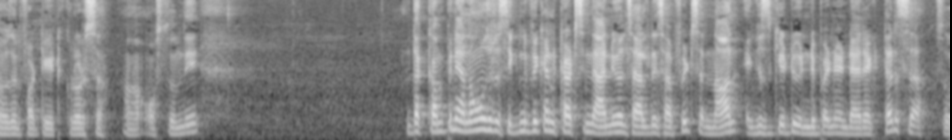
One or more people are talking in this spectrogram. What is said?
thousand forty eight crores వస్తుంది. The company announced significant cuts in the annual salaries of its non executive independent directors so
